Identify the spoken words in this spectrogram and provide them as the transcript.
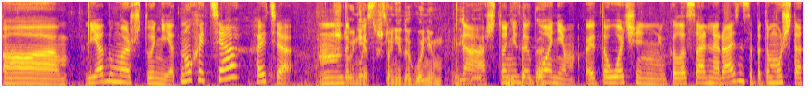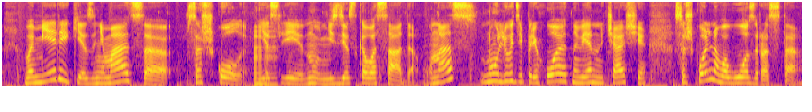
А, я думаю, что нет. Ну, хотя, хотя... Что нет, допустим, что не догоним? Да, или что не никогда? догоним. Это очень колоссальная разница, потому что в Америке занимаются со школы, Мгм. если, ну, не с детского сада. У нас, ну, люди приходят, наверное, чаще со школьного возраста.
